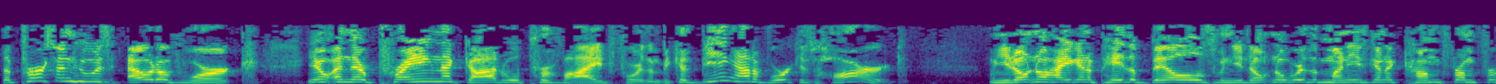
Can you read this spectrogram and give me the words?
The person who is out of work, you know, and they're praying that God will provide for them because being out of work is hard. When you don't know how you're going to pay the bills, when you don't know where the money is going to come from for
